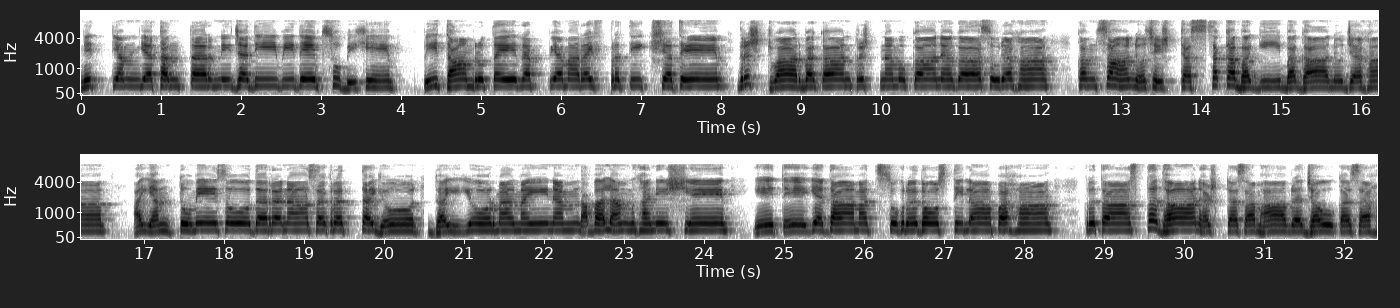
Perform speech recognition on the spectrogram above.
नित्यं यतन्तर्निजदीविदेप्सुभिः पीतामृतैरप्यमरैः प्रतीक्ष्यते। दृष्ट्वार्भकान् कृष्णमुखानगासुरः। कंसानुशिष्टः सकभगी भगानुजः अयं तु मे सोदरनासकृत्तयोर्द्वयोर्ममैनं सबलं हनिष्ये एते यथा मत्सुहृदोऽस्तिलापः कृतास्तथा नष्टसमाव्रजौकसः।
